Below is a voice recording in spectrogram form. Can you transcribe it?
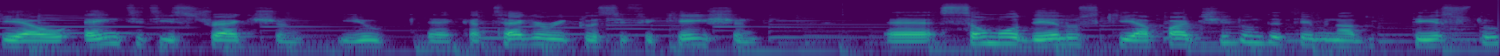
que é o Entity Extraction e o é, Category Classification, é, são modelos que a partir de um determinado texto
